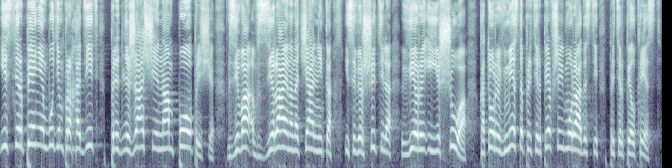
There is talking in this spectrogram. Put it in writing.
и с терпением будем проходить предлежащее нам поприще, взирая на начальника и совершителя веры Иешуа, который вместо претерпевшей ему радости претерпел крест.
